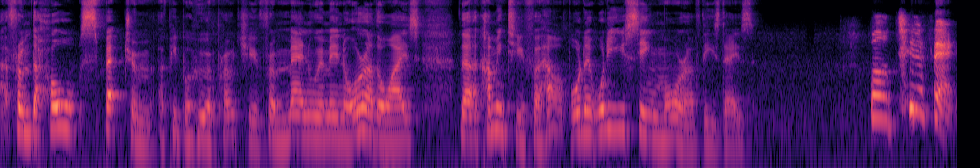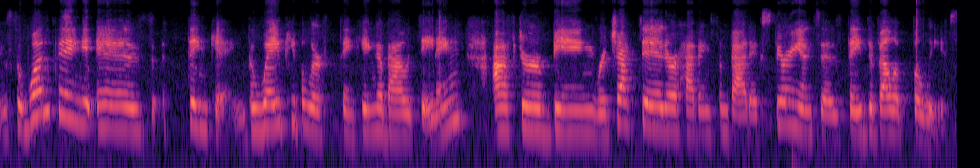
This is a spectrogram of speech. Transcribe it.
uh, from the whole spectrum of people who approach you, from men, women, or otherwise, that are coming to you for help? What are, what are you seeing more of these days? Well, two things. One thing is thinking, the way people are thinking about dating after being rejected or having some bad experiences, they develop beliefs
